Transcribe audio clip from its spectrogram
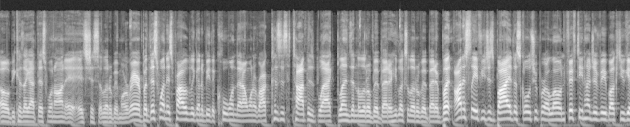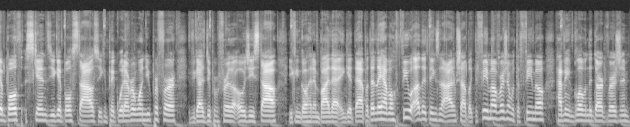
oh because I got this one on it, it's just a little bit more rare. But this one is probably going to be the cool one that I want to rock because his top is black blends in a little bit better. He looks a little bit better. But honestly if you just buy the Skull Trooper alone 1500 V-Bucks you get both skins you get both styles so you can pick whatever one you prefer. If you guys do prefer the OG style you can go ahead and buy that and get that. But then they have a few other things in the item shop, like the female version with the female having a glow in the dark version.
